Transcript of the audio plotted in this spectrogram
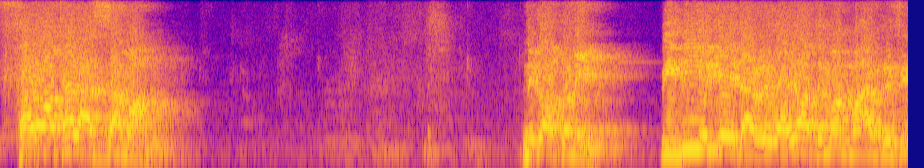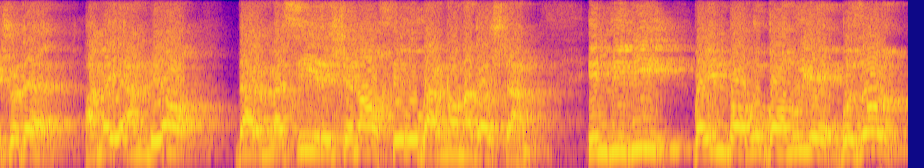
فراتر از زمان. نگاه کنیم. بیبی که در روایاتمان معرفی شده همه انبیا در مسیر شناخت او برنامه داشتند این بیبی و این بابو بانوی بزرگ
